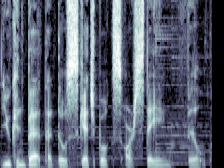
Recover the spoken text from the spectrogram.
you can bet that those sketchbooks are staying filled.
